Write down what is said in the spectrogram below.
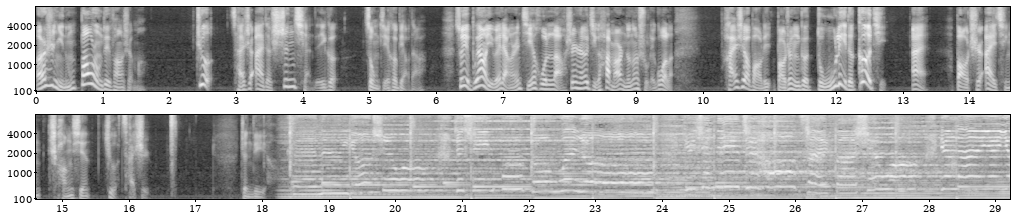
而是你能包容对方什么。这才是爱的深浅的一个总结和表达。所以不要以为两个人结婚了，身上有几个汗毛你都能数得过了，还是要保立保证一个独立的个体，哎，保持爱情尝鲜，这才是真谛呀、可能有时我人心不够温柔，遇见你之后才发现我原来也有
